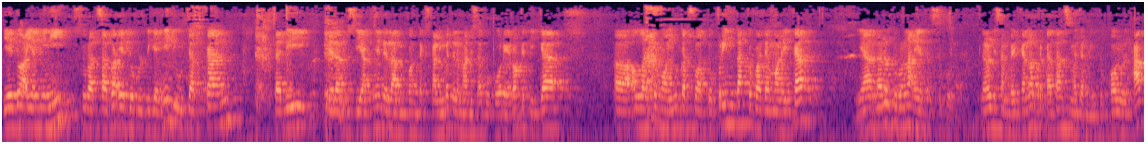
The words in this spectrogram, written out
Yaitu ayat ini surat Sabah ayat 23 ini diucapkan tadi dalam siaknya dalam konteks kalimat dalam hadis Abu Hurairah ketika uh, Allah itu mengajukan suatu perintah kepada malaikat ya lalu turunlah ayat tersebut. Lalu disampaikanlah perkataan semacam itu qaulul haq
